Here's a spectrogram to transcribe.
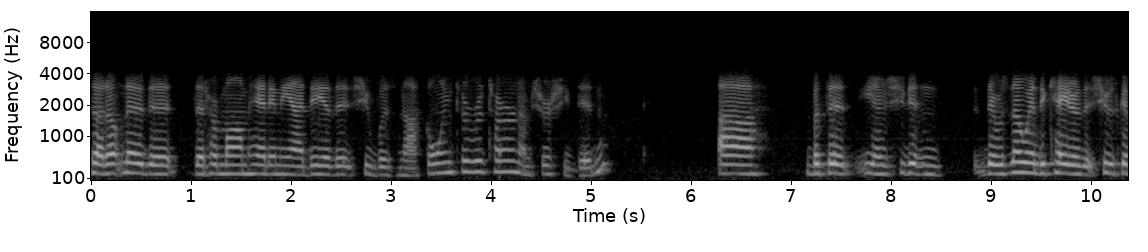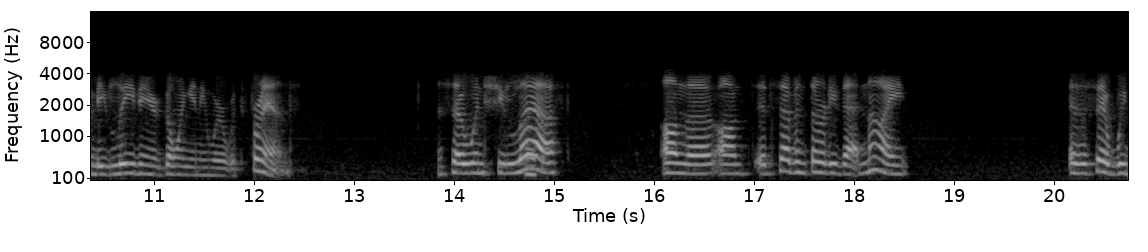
So I don't know that that her mom had any idea that she was not going to return. I'm sure she didn't. Uh but that you know she didn't there was no indicator that she was going to be leaving or going anywhere with friends. And so when she mm-hmm. left on the on at 7:30 that night, as I said, we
